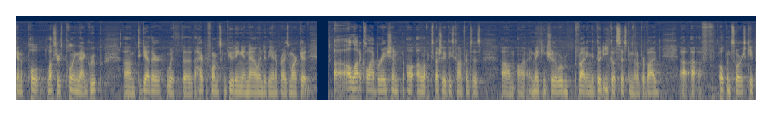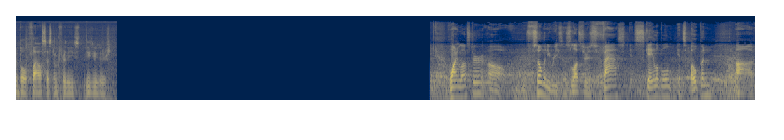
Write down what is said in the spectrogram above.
kind of pull, Lustre's pulling that group um, together with the, the high performance computing and now into the enterprise market. Uh, a lot of collaboration, especially at these conferences, um, and making sure that we're providing a good ecosystem that'll provide uh, open source capable file system for these, these users. Why Lustre? Oh, so many reasons. Lustre is fast, it's scalable, it's open. Uh,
